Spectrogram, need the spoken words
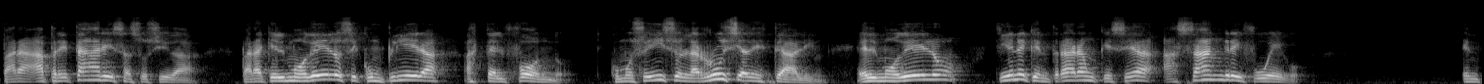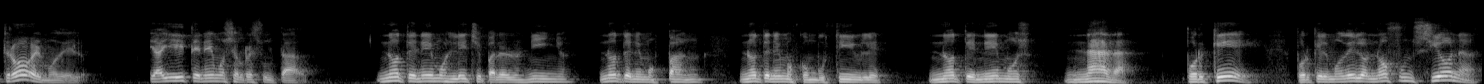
para apretar esa sociedad, para que el modelo se cumpliera hasta el fondo, como se hizo en la Rusia de Stalin. El modelo tiene que entrar aunque sea a sangre y fuego. Entró el modelo. Y ahí tenemos el resultado. No tenemos leche para los niños, no tenemos pan, no tenemos combustible, no tenemos nada. ¿Por qué? Porque el modelo no funciona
